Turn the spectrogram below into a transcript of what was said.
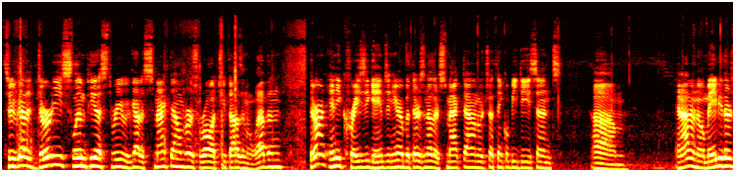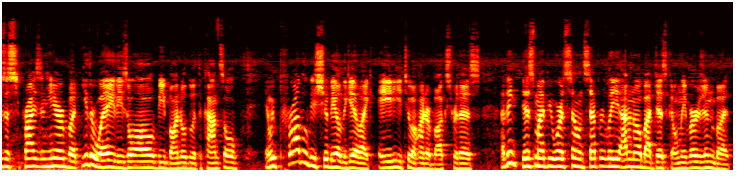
So we've got a dirty slim PS3. We've got a SmackDown vs. Raw 2011. There aren't any crazy games in here, but there's another SmackDown, which I think will be decent. Um, and I don't know, maybe there's a surprise in here, but either way, these will all be bundled with the console. And we probably should be able to get like 80 to 100 bucks for this. I think this might be worth selling separately. I don't know about disc only version, but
